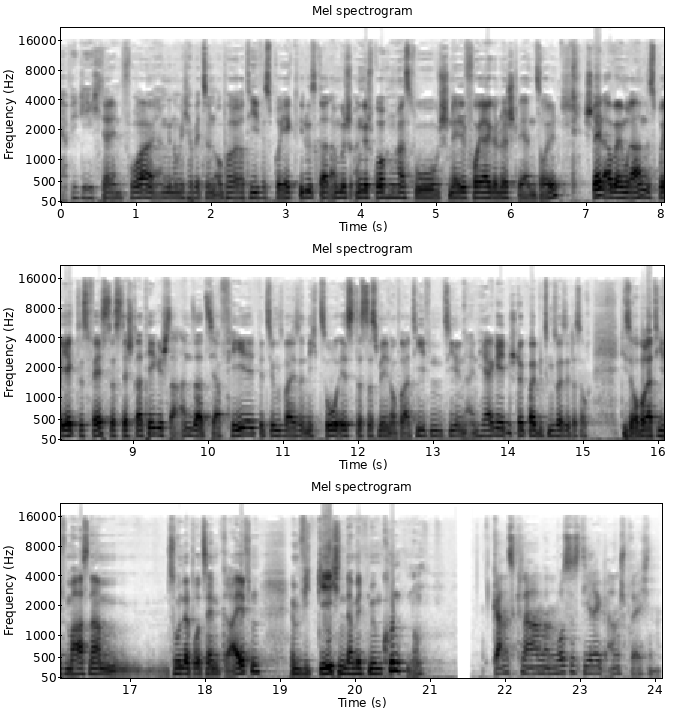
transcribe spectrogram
ja, wie gehe ich da denn vor? Angenommen, ich habe jetzt so ein operatives Projekt, wie du es gerade angesprochen hast, wo schnell Feuer gelöscht werden soll. Stell aber im Rahmen des Projektes fest, dass der strategische Ansatz ja fehlt, beziehungsweise nicht so ist, dass das mit den operativen Zielen einhergeht, ein Stück weit, beziehungsweise dass auch diese operativen Maßnahmen zu 100 Prozent greifen. Wie gehe ich denn damit mit dem Kunden um? Ganz klar, man muss es direkt ansprechen.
